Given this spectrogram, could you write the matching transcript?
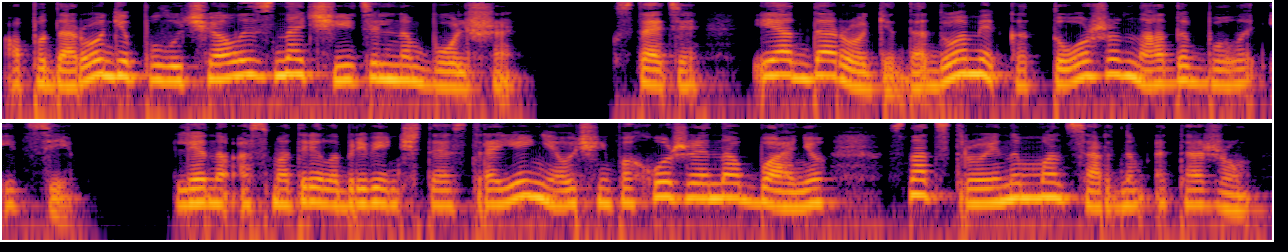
а по дороге получалось значительно больше. Кстати, и от дороги до домика тоже надо было идти. Лена осмотрела бревенчатое строение, очень похожее на баню, с надстроенным мансардным этажом.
